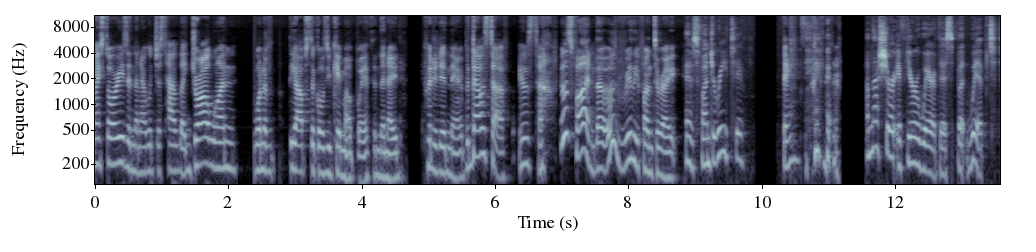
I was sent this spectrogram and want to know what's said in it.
my stories and then I would just have like draw one, one of the obstacles you came up with, and then I'd put it in there. But that was tough. It was tough. It was fun though. It was really fun to write. It was fun to read too. Thanks. I'm not sure if you're aware of this, but Whipped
